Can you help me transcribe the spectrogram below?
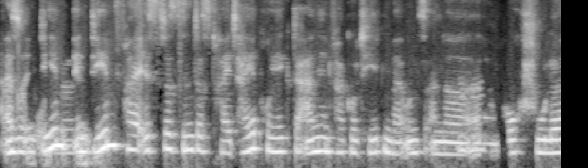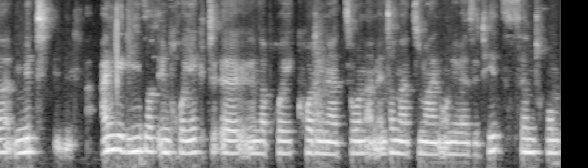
Also in dem, in dem Fall ist es, sind das drei Teilprojekte an den Fakultäten bei uns an der mhm. Hochschule mit angegliedert im Projekt, äh, in der Projektkoordination am Internationalen Universitätszentrum.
